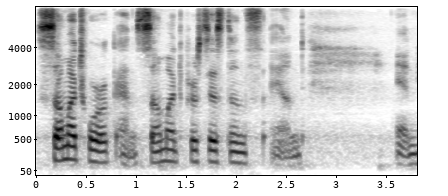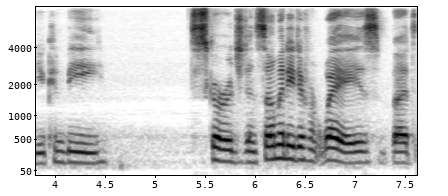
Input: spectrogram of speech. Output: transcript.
so much work and so much persistence and and you can be discouraged in so many different ways but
